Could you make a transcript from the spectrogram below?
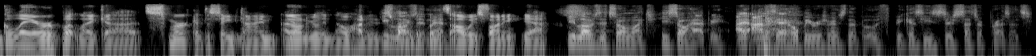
glare, but like a smirk at the same time. I don't really know how to describe it, it, but man. it's always funny. Yeah. He loves it so much. He's so happy. I honestly, I hope he returns to the booth because he's there's such a presence.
